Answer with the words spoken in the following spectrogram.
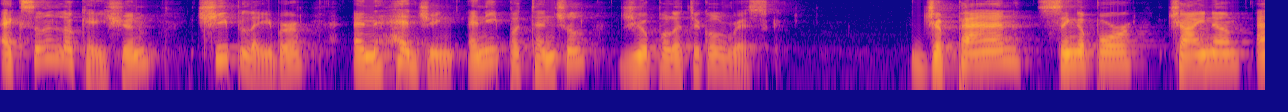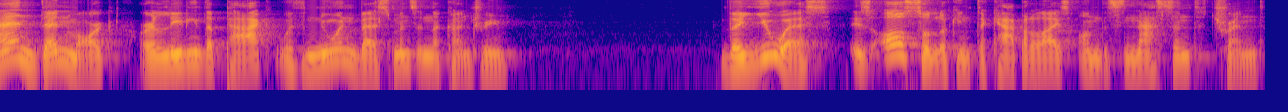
excellent location, cheap labor, and hedging any potential geopolitical risk. Japan, Singapore, China, and Denmark are leading the pack with new investments in the country. The US is also looking to capitalize on this nascent trend.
